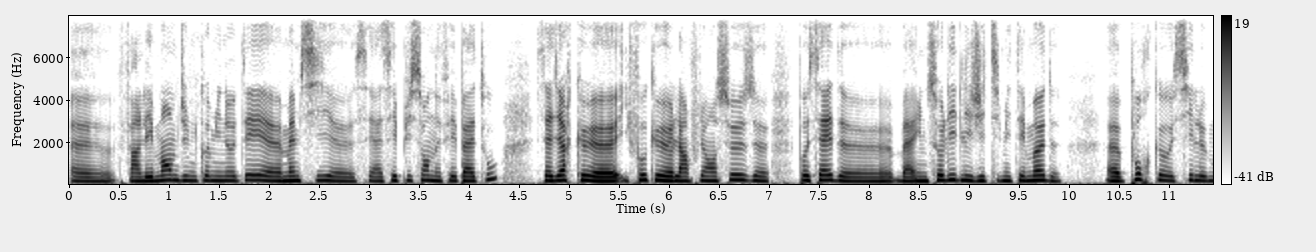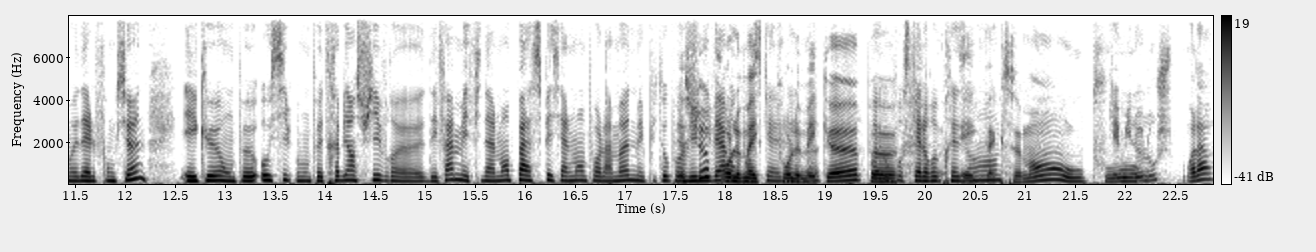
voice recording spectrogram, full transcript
enfin les membres d'une communauté, euh, même si euh, c'est assez puissant, ne fait pas tout. C'est-à-dire qu'il faut que l'influenceuse euh, possède euh, bah, une solide légitimité mode. Euh, pour que aussi le modèle fonctionne et que on peut aussi on peut très bien suivre euh, des femmes mais finalement pas spécialement pour la mode mais plutôt pour l'univers pour ou le, pour, make- pour le euh, make-up. ouais, ou pour ce qu'elle représente Exactement. Ou pour... Camille Lelouch, Voilà.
